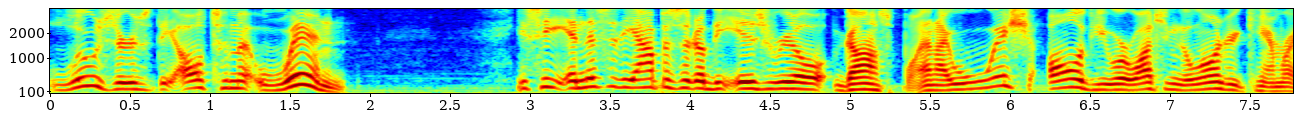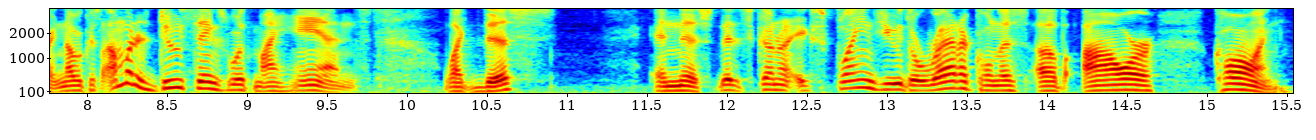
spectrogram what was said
losers the ultimate win. You see, and this is the opposite of the Israel gospel. And I wish all of you were watching the laundry cam right now because I'm going to do things with my hands like this and this that's going to explain to you the radicalness of our calling.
